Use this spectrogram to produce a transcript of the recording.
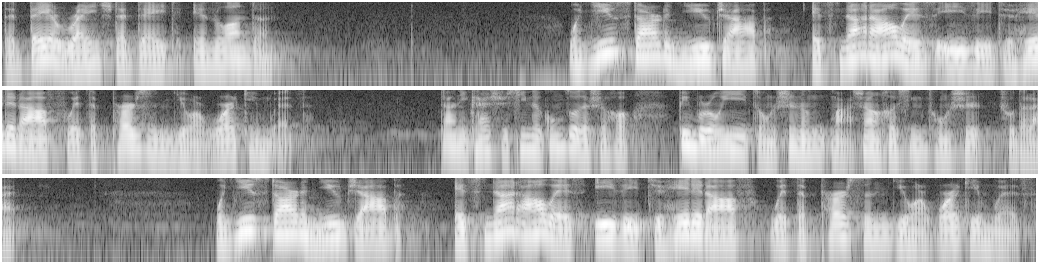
that they arranged a date in London. When you start a new job, it's not always easy to hit it off with the person you are working with. 当你开始新的工作的时候，并不容易总是能马上和新同事处得来。 When you start a new job, it's not always easy to hit it off with the person you are working with.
